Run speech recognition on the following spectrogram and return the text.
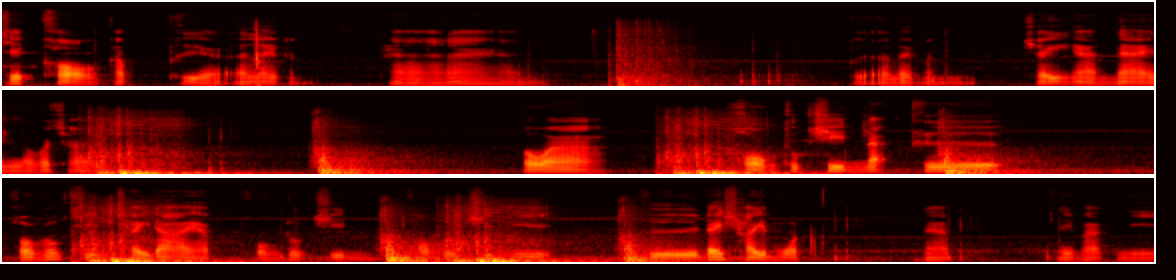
เช็คของครับเผื่ออะไรมันหาได้เผื่ออะไรมันใช้งานได้เราก็ใช้ เพราะว่าของทุกชิ้นน่ะคือ ของทุกชิ้นใช้ได้ครับ ของทุกชิ้นของทุกชิ้นนี่คือได้ใช้หมดนะครับ ในภาคนี้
